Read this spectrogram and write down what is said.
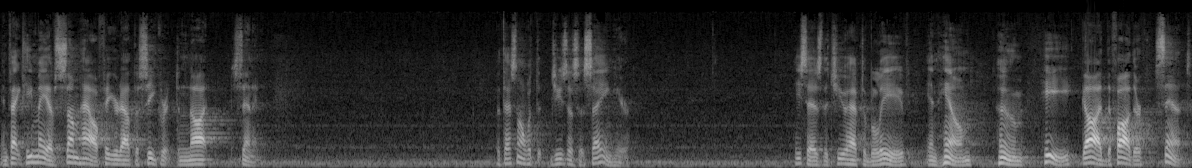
In fact, he may have somehow figured out the secret to not sinning. But that's not what the, Jesus is saying here. He says that you have to believe in him whom he, God the Father, sent.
